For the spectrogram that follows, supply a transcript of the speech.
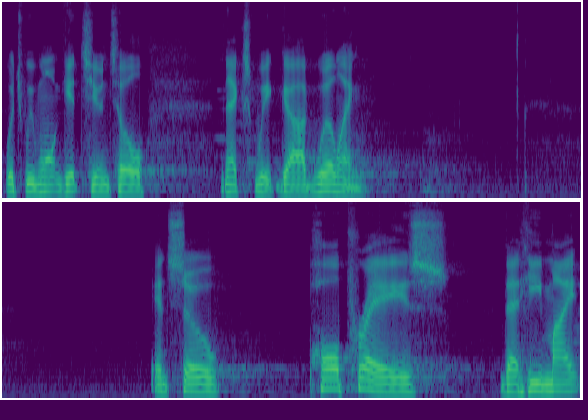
which we won't get to until next week, God willing. And so Paul prays that he might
